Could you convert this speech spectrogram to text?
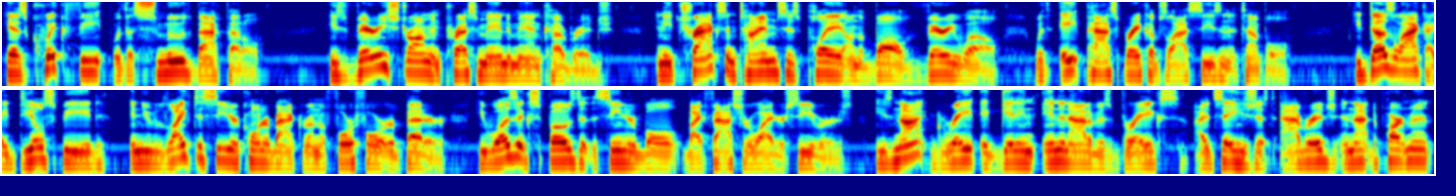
He has quick feet with a smooth back pedal. He's very strong in press man to man coverage, and he tracks and times his play on the ball very well, with eight pass breakups last season at Temple. He does lack ideal speed, and you would like to see your cornerback run a 4 4 or better. He was exposed at the Senior Bowl by faster wide receivers. He's not great at getting in and out of his breaks. I'd say he's just average in that department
